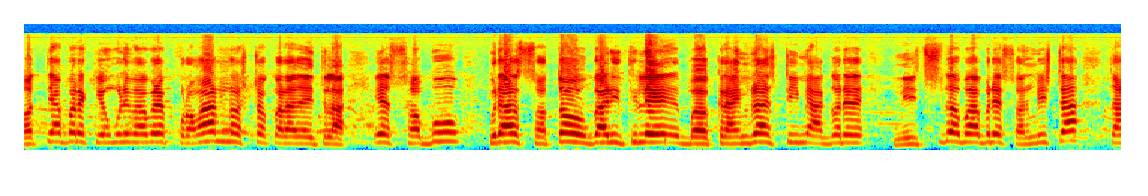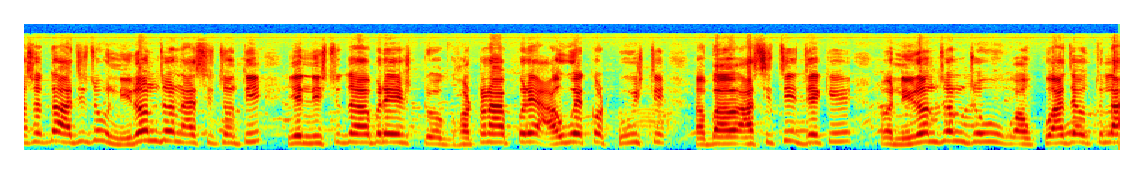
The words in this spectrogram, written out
ହତ୍ୟା ପରେ କେଉଁଭଳି ଭାବରେ ପ୍ରମାଣ ନଷ୍ଟ କରାଯାଇଥିଲା ଏସବୁ ପୁରା ସତ ଉଗାଡ଼ିଥିଲେ କ୍ରାଇମବ୍ରାଞ୍ଚ ଟିମ୍ ଆଗରେ ନିଶ୍ଚିତ ଭାବରେ ଶର୍ମିଷ୍ଠା ତା ସହିତ ଆଜି ଯେଉଁ ନିରଞ୍ଜନ ଆସିଛନ୍ତି ଇଏ ନିଶ୍ଚିତ ଭାବରେ ଘଟଣା ଉପରେ ଆଉ ଏକ ଟୁଇଷ୍ଟ ଆସିଛି ଯେ କି ନିରଞ୍ଜନ ଯେଉଁ କୁହାଯାଉଥିଲା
